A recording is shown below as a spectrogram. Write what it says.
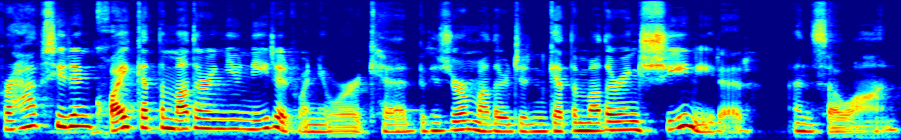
perhaps you didn't quite get the mothering you needed when you were a kid because your mother didn't get the mothering she needed, and so on.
